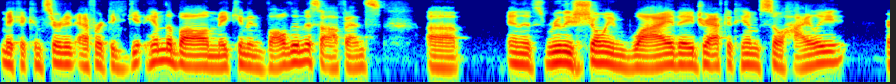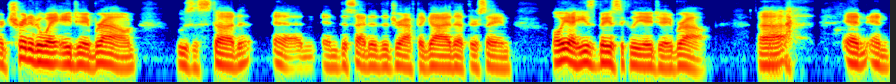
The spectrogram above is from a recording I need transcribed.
make a concerted effort to get him the ball, and make him involved in this offense. Uh, and it's really showing why they drafted him so highly or traded away AJ Brown, who's a stud, and and decided to draft a guy that they're saying, oh yeah, he's basically AJ Brown. Uh, and and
